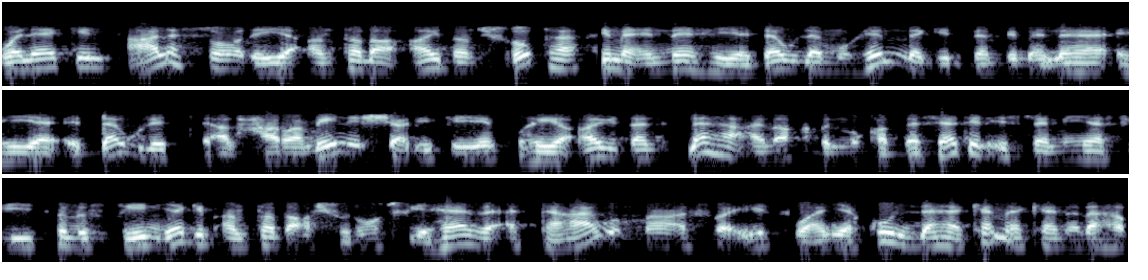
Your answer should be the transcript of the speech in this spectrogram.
ولكن على السعودية أن تضع أيضا شروطها بما أنها هي دولة مهمة جدا بما أنها هي دولة الحرمين الشريفين وهي أيضا لها علاقة بالمقدسات الإسلامية في فلسطين. يجب أن تضع شروط في هذا التعاون مع إسرائيل وأن يكون لها كما كان لها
